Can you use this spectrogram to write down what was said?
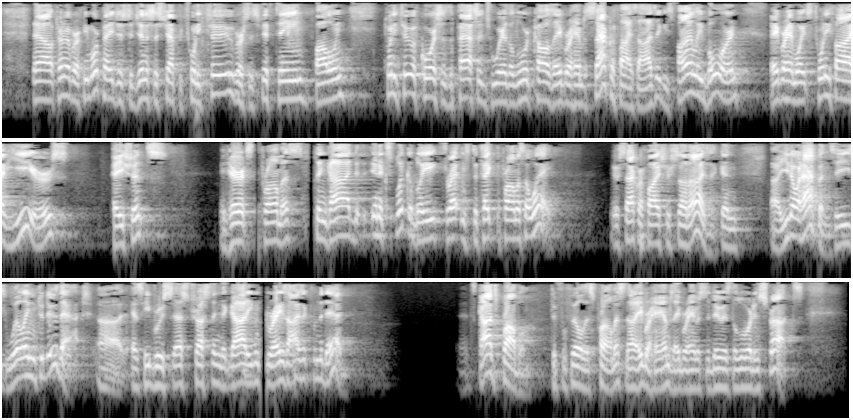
Now, turn over a few more pages to Genesis chapter 22, verses 15 following. 22, of course, is the passage where the Lord calls Abraham to sacrifice Isaac. He's finally born. Abraham waits 25 years patience, inherits the promise, then God inexplicably threatens to take the promise away. You sacrifice your son Isaac. And uh, you know what happens. He's willing to do that. Uh, as Hebrews says, trusting that God even could raise Isaac from the dead. It's God's problem to fulfill this promise, not Abraham's. Abraham is to do as the Lord instructs.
